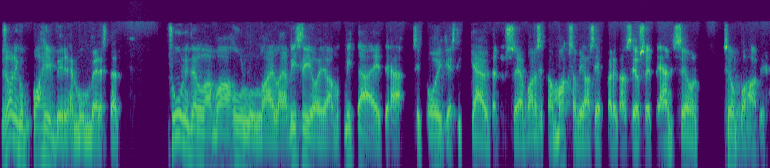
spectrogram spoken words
Ja se on niin pahin virhe mun mielestä, että suunnitellaan vaan hullun lailla ja visioidaan, mutta mitä ei tehdä sit oikeasti käytännössä. Ja varsinkaan maksavia asiakkaiden kanssa, jos ei tehdä, niin se on, se on paha virhe.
